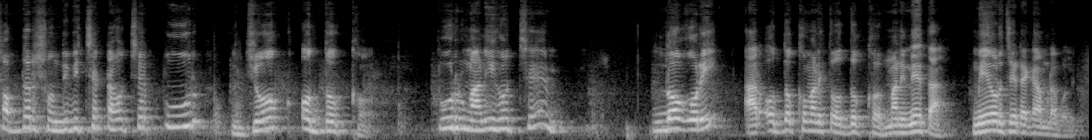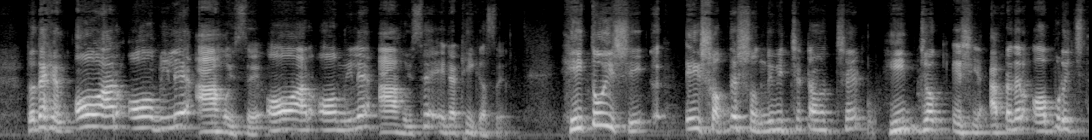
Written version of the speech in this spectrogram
শব্দের সন্ধি বিচ্ছেদটা হচ্ছে পুর, যোগ, অধ্যক্ষ। পুর মানি হচ্ছে নগরী, আর অধ্যক্ষ মানে তো অধ্যক্ষ মানে নেতা, মেয়র যেটাকে আমরা বলি। তো দেখেন, অ আর অ মিলে আ হইছে, অ আর অ মিলে আ হইছে, এটা ঠিক আছে। হিতৈষী, এই শব্দের সন্ধি বিচ্ছেদটা হচ্ছে হিত যোগ এশি আপনাদের অপরিচিত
